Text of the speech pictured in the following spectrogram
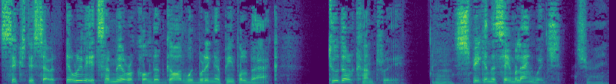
67, it really, it's a miracle that God would bring a people back to their country, mm-hmm. speaking the same language. That's right.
